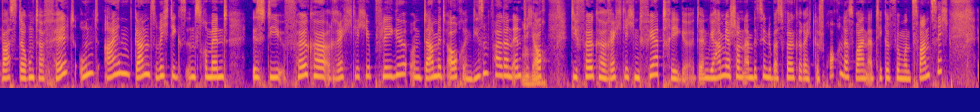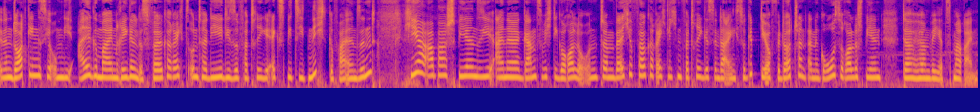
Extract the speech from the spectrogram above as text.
was darunter fällt. Und ein ganz wichtiges Instrument ist die völkerrechtliche Pflege und damit auch in diesem Fall dann endlich mhm. auch die völkerrechtlichen Verträge. Denn wir haben ja schon ein bisschen über das Völkerrecht gesprochen, das war in Artikel 25, denn dort ging es ja um die allgemeinen Regeln des Völkerrechts, unter die diese Verträge explizit nicht gefallen sind. Hier aber spielen sie eine ganz wichtige Rolle. Und ähm, welche völkerrechtlichen Verträge es denn da eigentlich so gibt, die auch für Deutschland eine große Rolle spielen, da hören wir jetzt mal rein.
